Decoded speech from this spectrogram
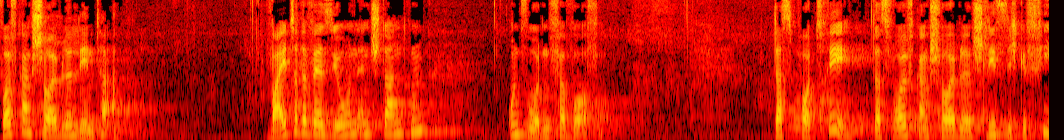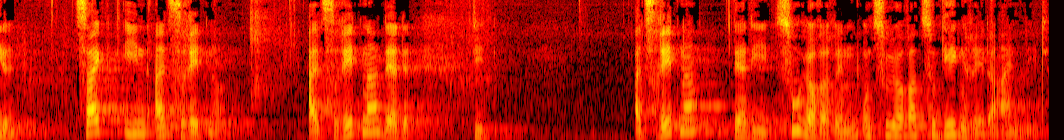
Wolfgang Schäuble lehnte ab. Weitere Versionen entstanden und wurden verworfen. Das Porträt, das Wolfgang Schäuble schließlich gefiel, zeigt ihn als Redner, als Redner, der die, als Redner, der die Zuhörerinnen und Zuhörer zur Gegenrede einlied.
